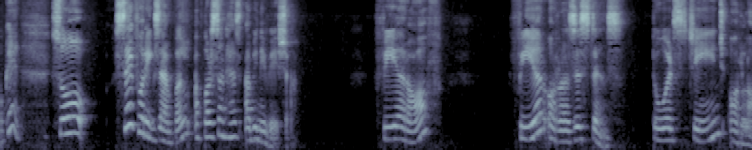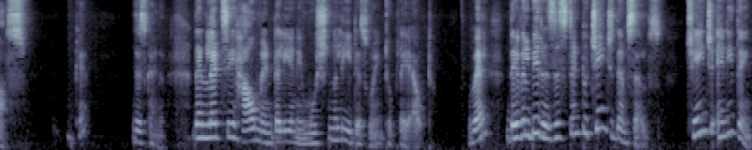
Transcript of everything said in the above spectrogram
Okay, so say for example, a person has abhinivesha, fear of, fear or resistance towards change or loss. Okay, this kind of. Then let's see how mentally and emotionally it is going to play out. Well, they will be resistant to change themselves, change anything.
